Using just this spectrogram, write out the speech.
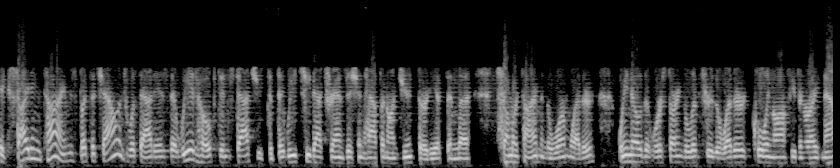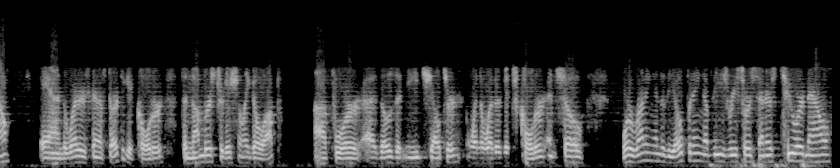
exciting times, but the challenge with that is that we had hoped in statute that, that we'd see that transition happen on June 30th in the summertime in the warm weather. We know that we're starting to live through the weather cooling off even right now, and the weather is going to start to get colder. The numbers traditionally go up uh, for uh, those that need shelter when the weather gets colder. And so we're running into the opening of these resource centers. Two are now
